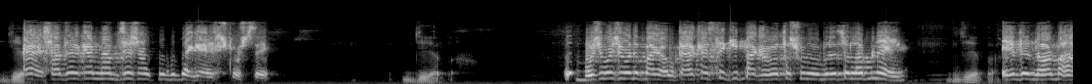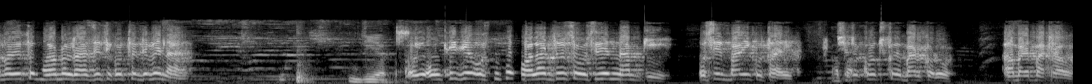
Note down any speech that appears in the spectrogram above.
হ্যাঁ সাজার খান নামছে শাসক তাকে করছে। জি আপা। বসে বসে মানে কার কাছ থেকে কি পাকা কথা শুনব বলে তো লাভ নাই? জি আপা। নর্মাল আমাদের তো নর্মাল রাজনীতি করতে দেবে না। জি আপা। ওই ওসি যে ওসিতে কলার ধরছে ওসিদের নাম কি? ওসির বাড়ি কোথায়? সেটা খোঁজ করে বার করো। আমারে পাঠাও।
